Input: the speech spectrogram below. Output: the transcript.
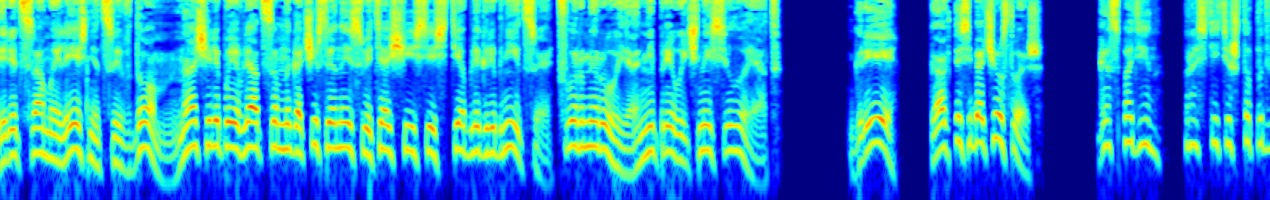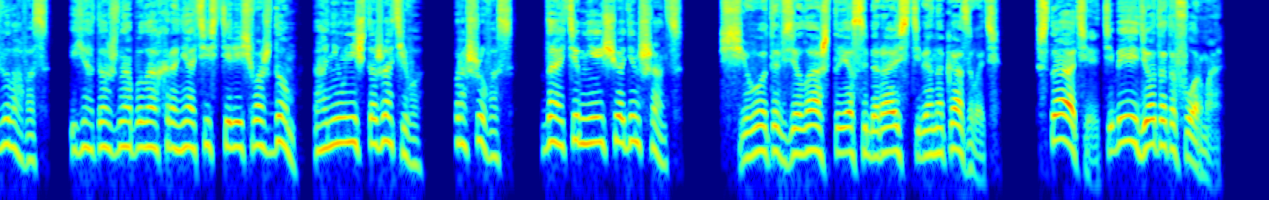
Перед самой лестницей в дом начали появляться многочисленные светящиеся стебли грибницы, формируя непривычный силуэт. «Гри, как ты себя чувствуешь?» «Господин, «Простите, что подвела вас. Я должна была охранять и стеречь ваш дом, а не уничтожать его. Прошу вас, дайте мне еще один шанс». «С чего ты взяла, что я собираюсь тебя наказывать? Кстати, тебе идет эта форма».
